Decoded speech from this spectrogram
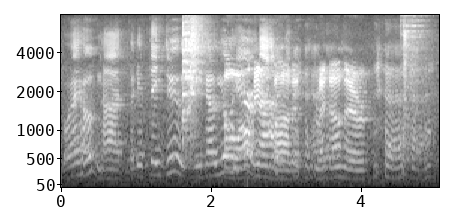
Boy, I hope not. But if they do, you know you'll oh, hear I'll hear about, about it. Right down there. it.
